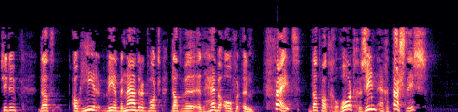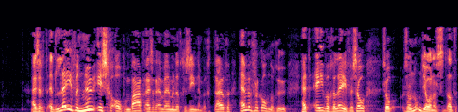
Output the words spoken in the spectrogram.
Ziet u dat ook hier weer benadrukt wordt dat we het hebben over een feit dat wat gehoord, gezien en getast is. Hij zegt, het leven nu is geopenbaard. Hij zegt, en we hebben het gezien en we getuigen. En we verkondigen u het eeuwige leven. Zo, zo, zo noemt Johannes dat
